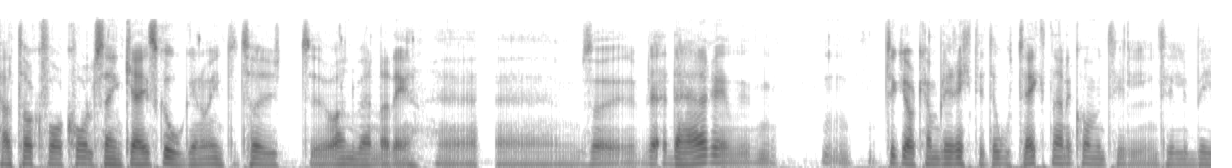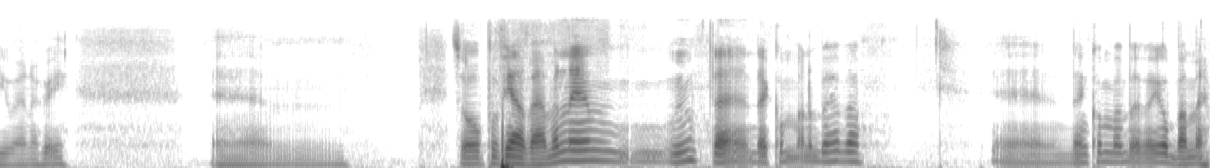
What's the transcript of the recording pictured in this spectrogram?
att ha kvar kolsänka i skogen och inte ta ut och använda det. Eh, eh så det, det här tycker jag kan bli riktigt otäckt när det kommer till, till bioenergi. Eh, så på fjärrvärmen, eh, mm, där, där kommer man att behöva eh, den kommer man behöva jobba med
